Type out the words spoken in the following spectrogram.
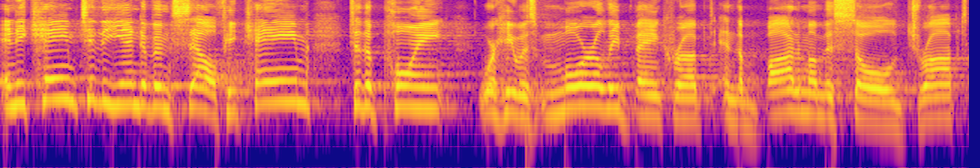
And he came to the end of himself. He came to the point where he was morally bankrupt and the bottom of his soul dropped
